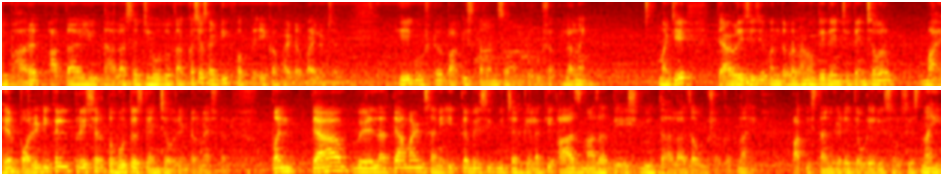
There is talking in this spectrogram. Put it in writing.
भारत आता युद्धाला सज्ज होत होता. कशासाठी? फक्त एका फायटर पायलटसाठी ही गोष्ट पाकिस्तान सहन करू शकला नाही. म्हणजे त्यावेळेचे जे पंतप्रधान होते त्यांचे त्यांच्यावर बाहेर पॉलिटिकल प्रेशर तर होतंच त्यांच्यावर इंटरनॅशनल पण त्या वेळेला त्या माणसाने इतका बेसिक विचार केला की आज माझा देश युद्धाला जाऊ शकत नाही. पाकिस्तानकडे तेवढे रिसोर्सेस नाही.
